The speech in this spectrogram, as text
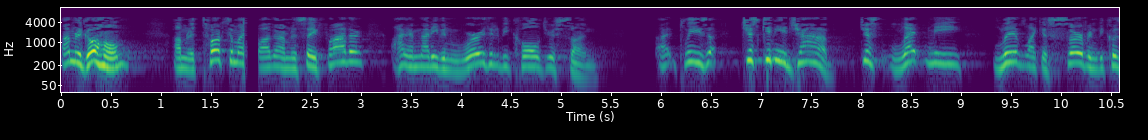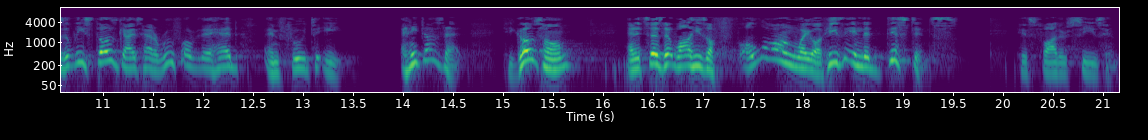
I'm going to go home. I'm going to talk to my father. I'm going to say, Father, I am not even worthy to be called your son. Uh, please, uh, just give me a job. Just let me live like a servant because at least those guys had a roof over their head and food to eat. And he does that. He goes home, and it says that while he's a, a long way off, he's in the distance, his father sees him.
